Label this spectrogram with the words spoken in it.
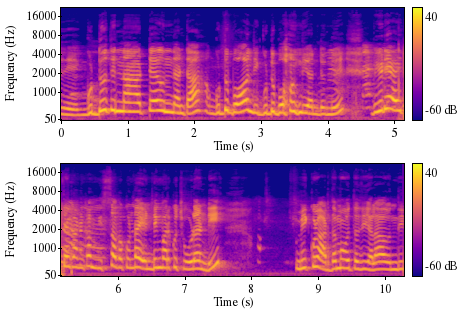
ఇది గుడ్డు తిన్నట్టే ఉందంట. గుడ్డు బాగుంది గుడ్డు బాగుంది అంటుంది. వీడియో అయితే కనుక మిస్ అవ్వకుండా ఎండింగ్ వరకు చూడండి. మీకు కూడా అర్థమవుతుంది ఎలా ఉంది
